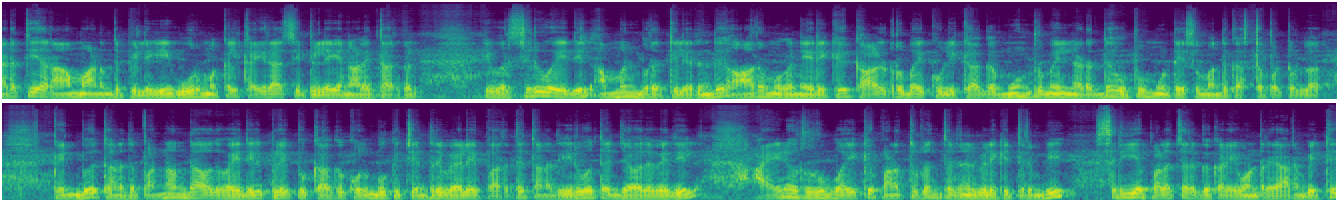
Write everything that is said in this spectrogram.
நடத்திய ராமானந்த பிள்ளையை ஊர் மக்கள் கைராசி பிள்ளை என அழைத்தார்கள். இவர் சிறுவயதில் அம்மன்புரத்திலிருந்து ஆறுமுக நேரிக்கு கால் ரூபாய் கூலிக்காக மூன்று மைல் நடந்து உப்பு மூட்டை சுமந்து கஷ்டப்பட்டுள்ளார். பின்பு தனது பன்னெண்டாவது வயதில் பிழைப்புக்காக கொழும்புக்கு சென்று வேலை பார்த்து தனது இருபத்தஞ்சாவது வயதில் ஐநூறு ரூபாய்க்கு பணத்துடன் திருநெல்வேலிக்கு திரும்பி சிறிய பலச்சரக்கு கடை ஒன்றை ஆரம்பித்து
